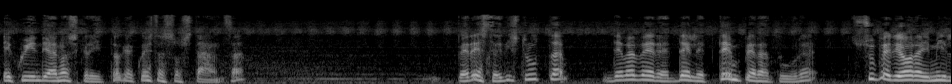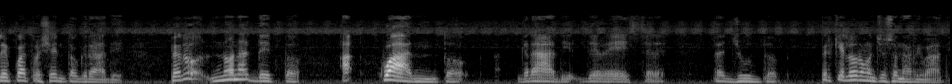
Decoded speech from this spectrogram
E quindi hanno scritto che questa sostanza, per essere distrutta, deve avere delle temperature superiori ai 1400 gradi, però non ha detto a quanto gradi deve essere raggiunto, perché loro non ci sono arrivati.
